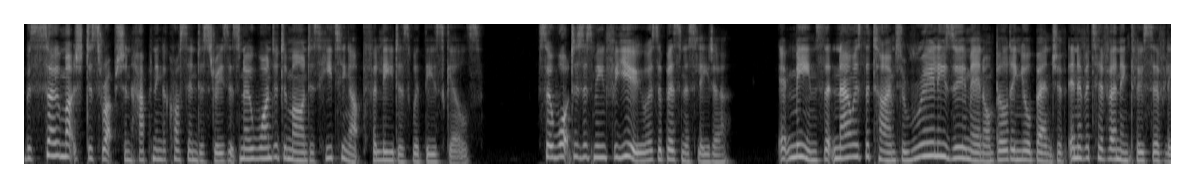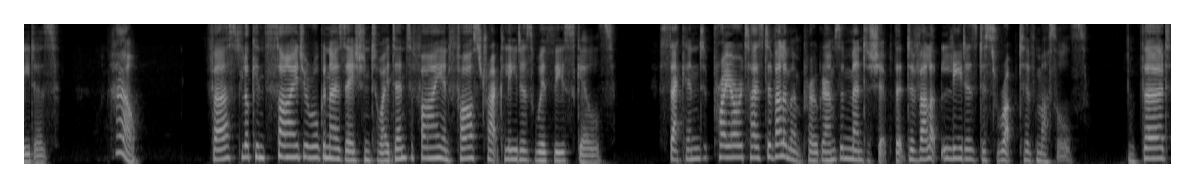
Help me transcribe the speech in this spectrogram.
With so much disruption happening across industries, it's no wonder demand is heating up for leaders with these skills. So, what does this mean for you as a business leader? It means that now is the time to really zoom in on building your bench of innovative and inclusive leaders. How? First, look inside your organization to identify and fast track leaders with these skills. Second, prioritize development programs and mentorship that develop leaders' disruptive muscles. And third,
